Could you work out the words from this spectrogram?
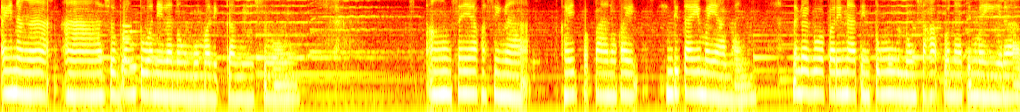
ayun na nga ah, sobrang tuwa nila nung bumalik kami. So ang saya kasi nga kahit papano, kahit hindi tayo mayaman, nagagawa pa rin natin tumulong sa kapwa natin mahirap.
